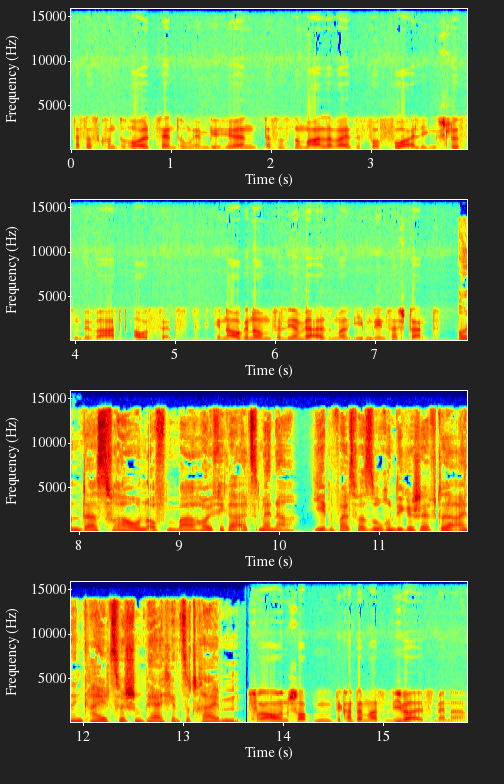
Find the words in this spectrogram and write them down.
dass das Kontrollzentrum im Gehirn, das uns normalerweise vor voreiligen Schlüssen bewahrt, aussetzt. Genau genommen verlieren wir also mal eben den Verstand. Und das Frauen offenbar häufiger als Männer. Jedenfalls versuchen die Geschäfte, einen Keil zwischen Pärchen zu treiben. Frauen shoppen bekanntermaßen lieber als Männer.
